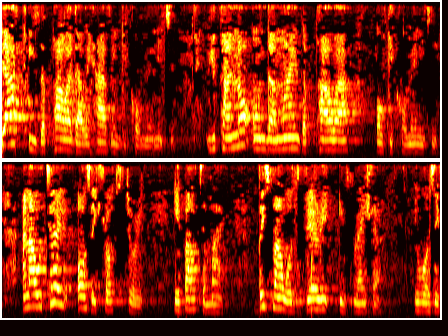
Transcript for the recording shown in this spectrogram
That is the power that we have in the community. You cannot undermine the power of the community. And I will tell us a short story about a man. This man was very influential. He was a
